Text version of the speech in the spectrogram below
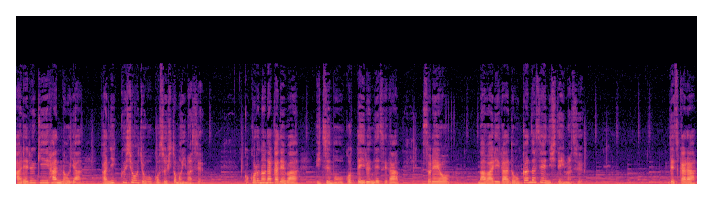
アレルギー反応やパニック症状を起こす人もいます。心の中ではいつも怒っているんですがそれを周りが鈍感なせいにしています。ですから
